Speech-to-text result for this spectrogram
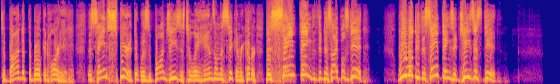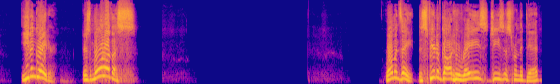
to bind up the brokenhearted. The same spirit that was upon Jesus to lay hands on the sick and recover. The same thing that the disciples did. We will do the same things that Jesus did. Even greater. There's more of us. Romans 8, the Spirit of God who raised Jesus from the dead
